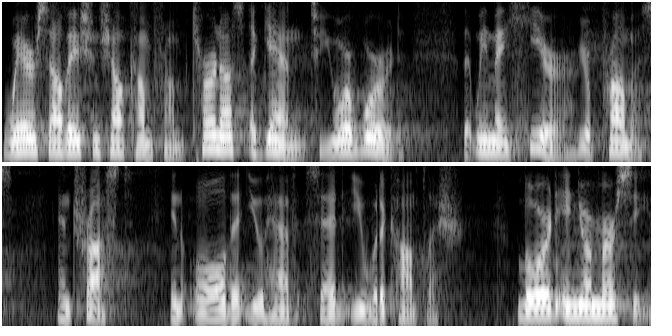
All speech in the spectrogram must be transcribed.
where salvation shall come from, turn us again to your word, that we may hear your promise and trust in all that you have said you would accomplish. Lord, in your mercy,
